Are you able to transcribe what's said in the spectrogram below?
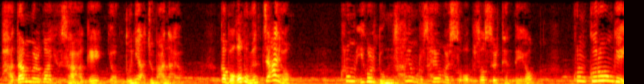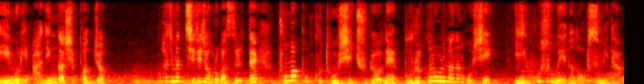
바닷물과 유사하게 염분이 아주 많아요. 그러니까 먹어보면 짜요. 그럼 이걸 농사용으로 사용할 수 없었을 텐데요. 그럼 끌어온 게 이물이 아닌가 싶었죠? 하지만 지리적으로 봤을 때 푸마퐁쿠 도시 주변에 물을 끌어올 만한 곳이 이 호수 외에는 없습니다.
